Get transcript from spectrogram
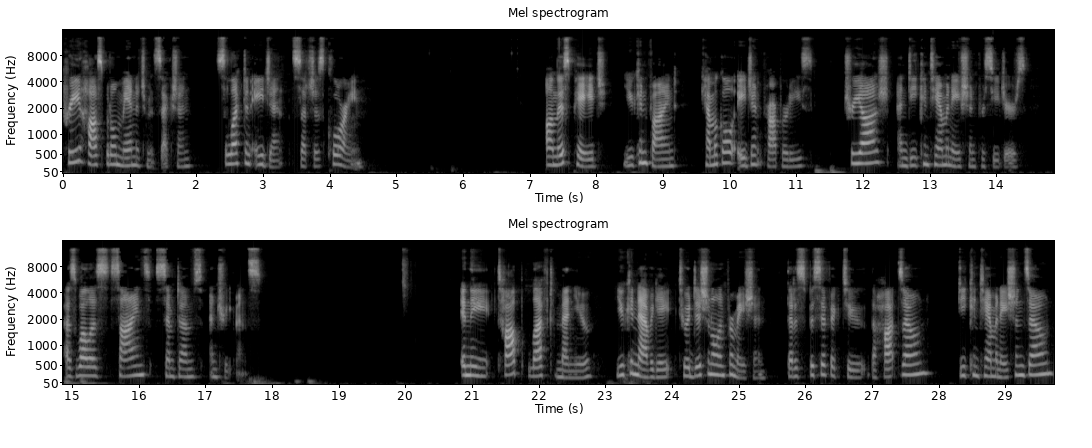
pre-hospital management section, select an agent such as chlorine. On this page, you can find chemical agent properties, triage and decontamination procedures, as well as signs, symptoms, and treatments. In the top left menu, you can navigate to additional information that is specific to the hot zone, decontamination zone,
